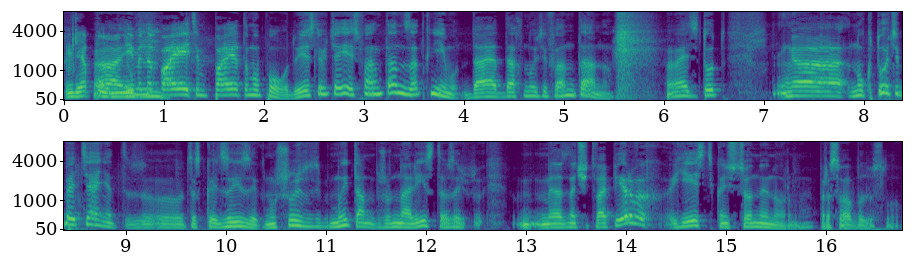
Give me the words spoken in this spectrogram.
Я помню. А, именно по, этим, по этому поводу. Если у тебя есть фонтан, заткни ему. Дай отдохнуть и фонтану. Понимаете, тут, а, ну, кто тебя тянет, э, так сказать, за язык? Ну, что мы там, журналисты, значит, во-первых, есть конституционные нормы про свободу слова.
